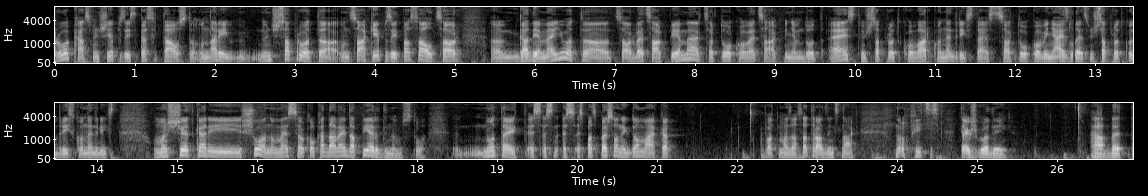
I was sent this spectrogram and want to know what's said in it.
rokās, viņš iepazīst, kas ir tausta. Un arī viņš saprot uh, un sāk iepazīt pasauli caur uh, gadiem ejot, uh, caur vecāku piemēru, caur to, ko vecāki viņam dod ēst. Viņš saprot, ko var, ko nedrīkst ēst, caur to, ko viņa aizliedz. Viņš saprot, ko drīkst, ko nedrīkst. Un man šķiet, ka arī šo nu, mēs jau kaut kādā veidā pieredzinām uz to. Noteikti es, es, es, es pats personīgi domāju, ka Vat mazās atraudziņas nāk no pīcis, teikšu godīgi. Uh, bet,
